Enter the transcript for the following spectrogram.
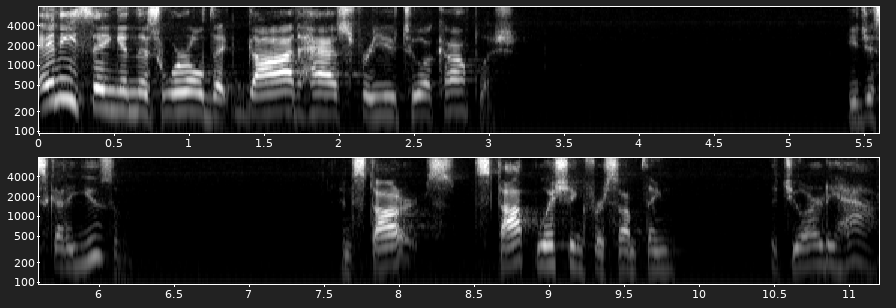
anything in this world that God has for you to accomplish. You just got to use them. And start, stop wishing for something that you already have.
